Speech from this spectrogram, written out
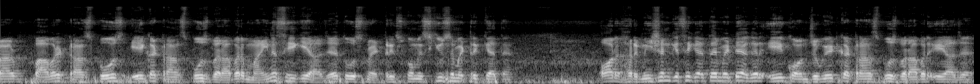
पावर ट्रांसपोज ए का ट्रांसपोज बराबर माइनस ए के आ जाए तो उस मैट्रिक्स को हम स्क्यू सिमेट्रिक कहते हैं। और हरमिशन किसे कहते हैं बेटे? अगर ए कॉन्जुगेट का ट्रांसपोज बराबर ए आ जाए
